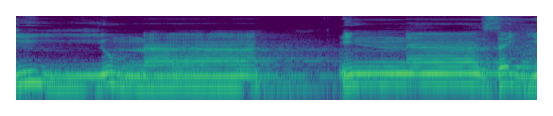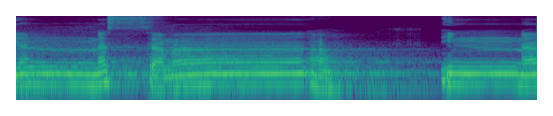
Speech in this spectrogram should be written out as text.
ইয়ুমনা ইন্না জাইয়ান্নাস সামাআ। ইন্না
